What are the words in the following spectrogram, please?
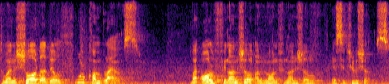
to ensure that there was full compliance by all financial and non-financial institutions.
